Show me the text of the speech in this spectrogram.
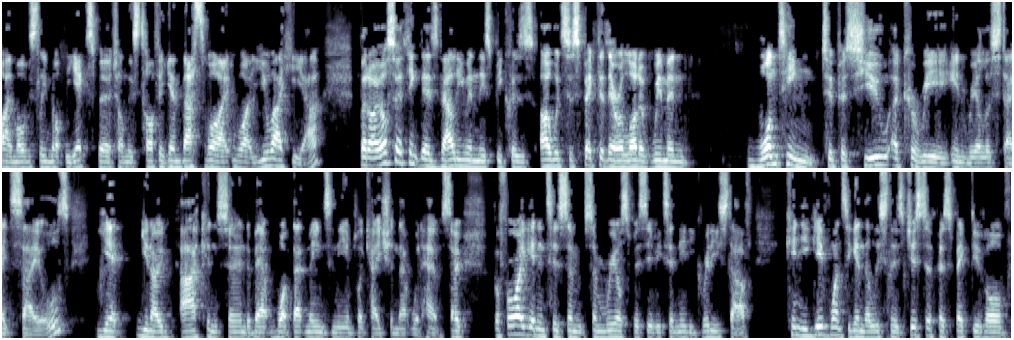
I'm obviously not the expert on this topic, and that's why why you are here. But I also think there's value in this because I would suspect that there are a lot of women wanting to pursue a career in real estate sales yet you know are concerned about what that means and the implication that would have so before i get into some some real specifics and nitty gritty stuff can you give once again the listeners just a perspective of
